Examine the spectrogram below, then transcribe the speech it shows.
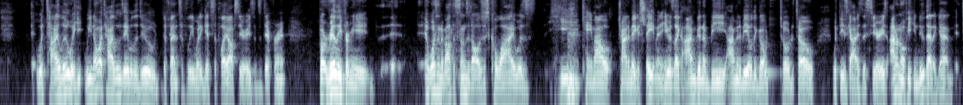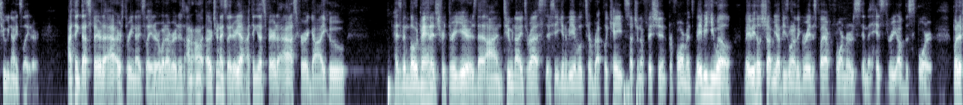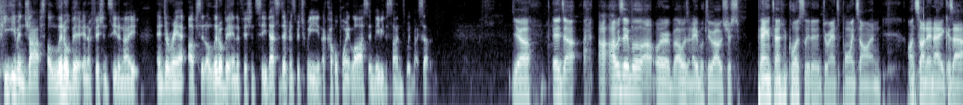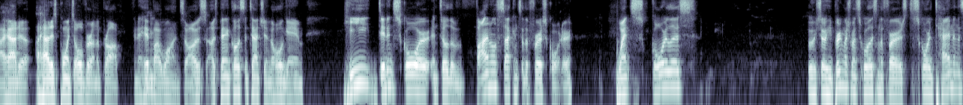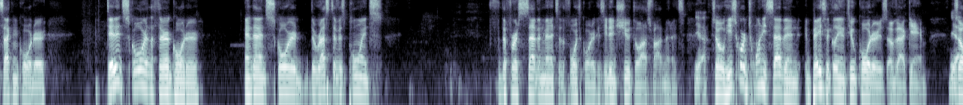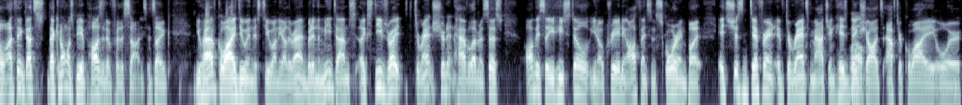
with Ty Lue, he, we know what Ty Lue's able to do defensively when it gets to playoff series. It's different. But really, for me, it, it wasn't about the Suns at all. It's just Kawhi was he came out trying to make a statement. He was like, I'm gonna be, I'm gonna be able to go toe to toe with these guys this series. I don't know if he can do that again two nights later. I think that's fair to or three nights later, or whatever it is. I don't or two nights later. Yeah, I think that's fair to ask for a guy who has been load managed for three years. That on two nights rest, is he going to be able to replicate such an efficient performance? Maybe he will. Maybe he'll shut me up. He's one of the greatest playoff performers in the history of the sport. But if he even drops a little bit in efficiency tonight, and Durant ups it a little bit in efficiency, that's the difference between a couple point loss and maybe the Suns win by seven. Yeah, it. Uh, I, I was able, uh, or I wasn't able to. I was just paying attention closely to Durant's points on on Sunday night because I, I had a, I had his points over on the prop and it hit Mhm. by one. So I was I was paying close attention the whole game. He didn't score until the final seconds of the first quarter. Went scoreless. So he pretty much went scoreless in the first, scored 10 in the second quarter, didn't score in the third quarter, and then scored the rest of his points the first seven minutes of the fourth quarter because he didn't shoot the last five minutes. Yeah. So he scored 27 basically in two quarters of that game. Yeah. So I think that's that can almost be a positive for the Suns. It's like you have Kawhi doing this to you on the other end, but in the meantime, like Steve's right, Durant shouldn't have 11 assists. Obviously, he's still you know creating offense and scoring, but it's just different if Durant's matching his big Well- shots after Kawhi or.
